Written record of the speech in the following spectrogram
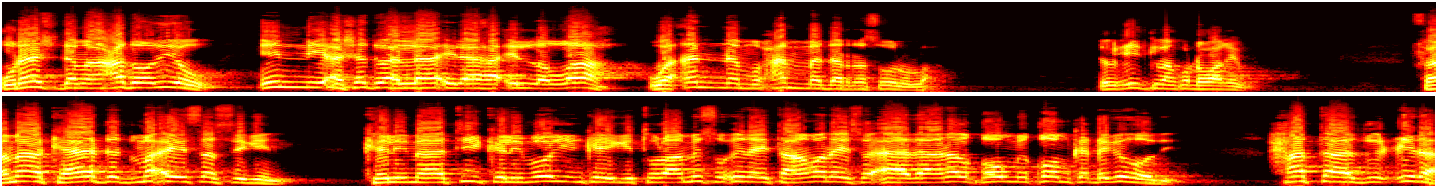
Quraysh jamaacadoodiiow innii ashhadu an laa ilaaha ila allah wa anna muxammadan rasuulu llah towxiidkii baan ku dhawaaqay. Famaa kaadad ma aysa sigin kelimaatii kelimooyinkaygii tulaamisu inay taamanayso aadaana alqowmi qoomka dhegahoodii. Xataa ducira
